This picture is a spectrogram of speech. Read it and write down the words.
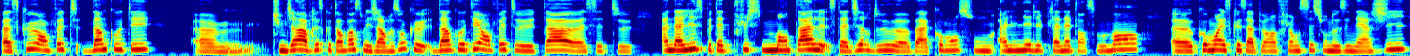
parce que, en fait, d'un côté, tu me diras après ce que tu en penses, mais j'ai l'impression que d'un côté, en fait, tu as cette analyse peut-être plus mentale, c'est-à-dire de bah, comment sont alignées les planètes en ce moment, comment est-ce que ça peut influencer sur nos énergies,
